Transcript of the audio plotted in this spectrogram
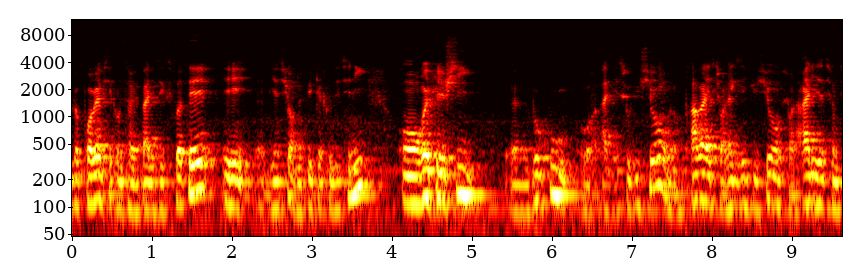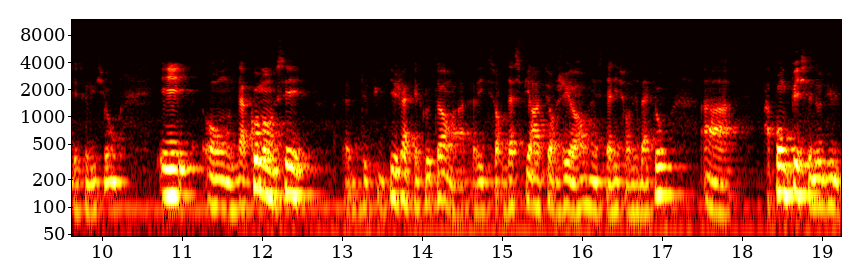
le problème, c'est qu'on ne savait pas les exploiter et bien sûr, depuis quelques décennies, on réfléchit euh, beaucoup à des solutions, on travaille sur l'exécution, sur la réalisation de ces solutions et on a commencé euh, depuis déjà quelques temps avec une sorte d'aspirateur géant installé sur des bateaux à, pomper ces nodules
